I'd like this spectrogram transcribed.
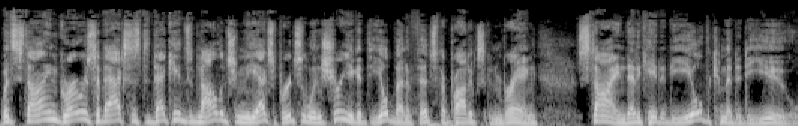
With Stine, growers have access to decades of knowledge from the experts who will ensure you get the yield benefits their products can bring. Stine, dedicated to yield, committed to you.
